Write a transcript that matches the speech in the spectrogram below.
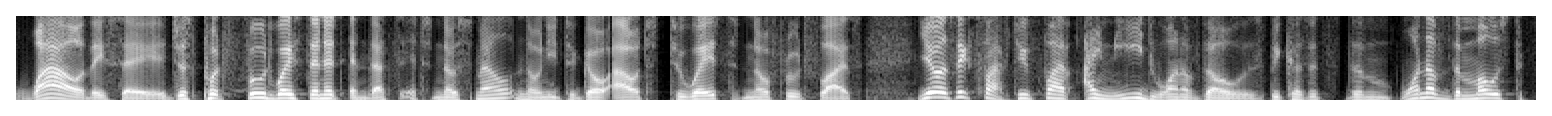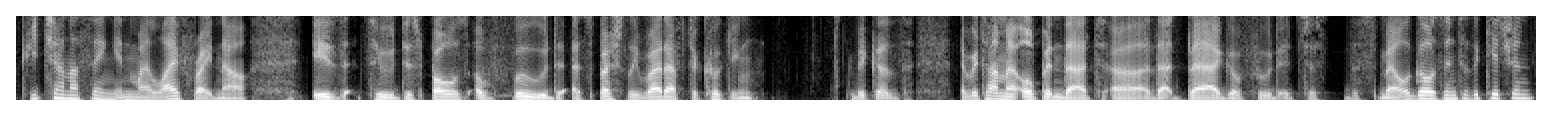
Wow, they say. Just put food waste in it and that's it. No smell, no need to go out to waste, no fruit flies. Yo, 6525, I need one of those because it's the one of the most 귀찮아 thing in my life right now is to dispose of food, especially right after cooking because every time I open that uh, that bag of food, it just the smell goes into the kitchen,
